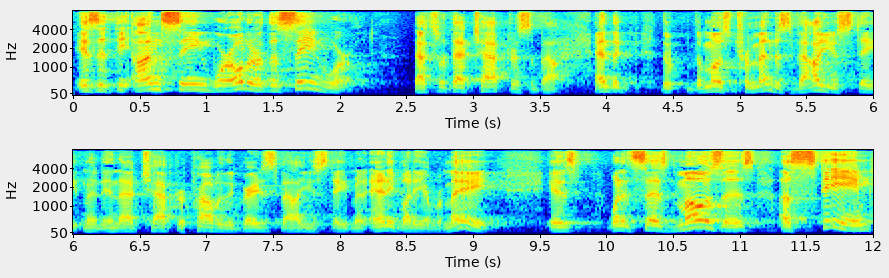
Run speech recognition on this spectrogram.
Is it the unseen world or the seen world? That's what that chapter is about. And the, the, the, most tremendous value statement in that chapter, probably the greatest value statement anybody ever made, is when it says Moses esteemed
